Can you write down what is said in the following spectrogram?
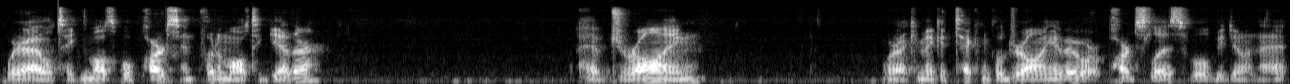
where I will take multiple parts and put them all together. I have drawing, where I can make a technical drawing of it or a parts list. We'll be doing that.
